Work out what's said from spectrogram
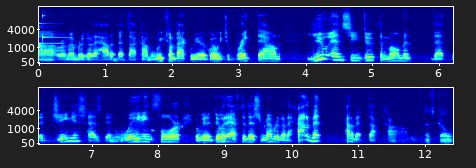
Uh, remember to go to howtobet.com. When we come back, we are going to break down UNC Duke, the moment that the genius has been waiting for. We're going to do it after this. Remember to go to howtobet, howtobet.com. Let's go.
